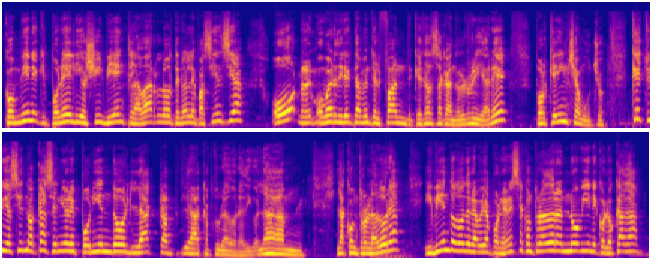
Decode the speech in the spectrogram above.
conviene que poner el Shield bien, clavarlo, tenerle paciencia o remover directamente el fan que estás sacando, el rear, ¿eh? Porque hincha mucho. ¿Qué estoy haciendo acá, señores? Poniendo la, la capturadora, digo, la, la controladora y viendo dónde la voy a poner. Esa controladora no viene colocada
